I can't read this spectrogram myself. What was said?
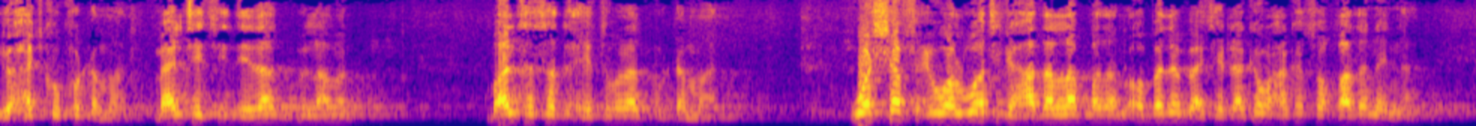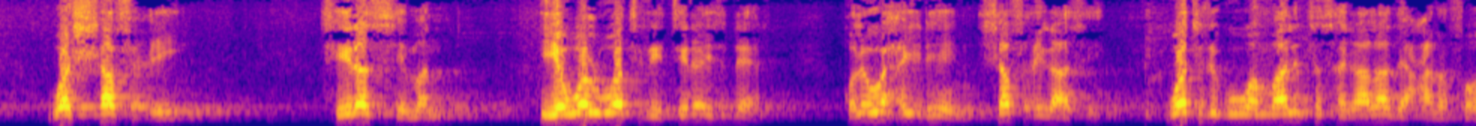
iyo xajku ku dhammaan maalinta sideedaad buu bilaaban maalinta saddex iyo tobanaad buu dhammaan washafci walwatri hadalla badan oo badan baa jira laakiin waxaan ka soo qaadanaynaa washafci tiro siman iyo walwatri tiro isdheer qole waxay dhaheen shafcigaasi watrigu waa maalinta sagaalaad ee carafo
